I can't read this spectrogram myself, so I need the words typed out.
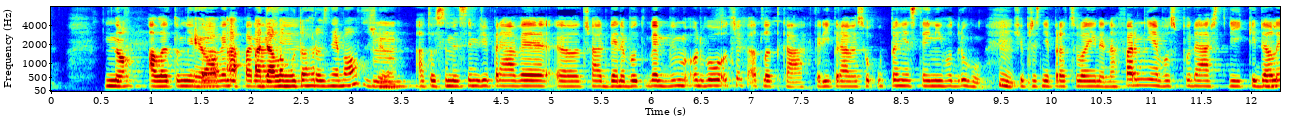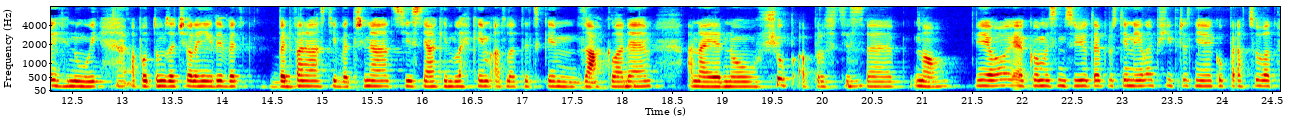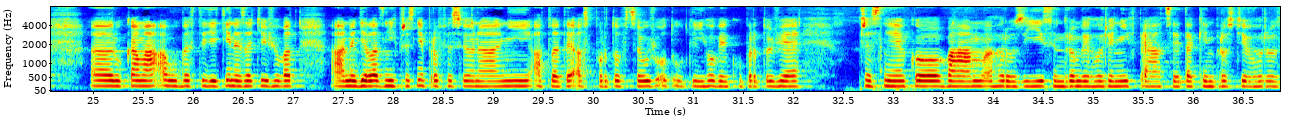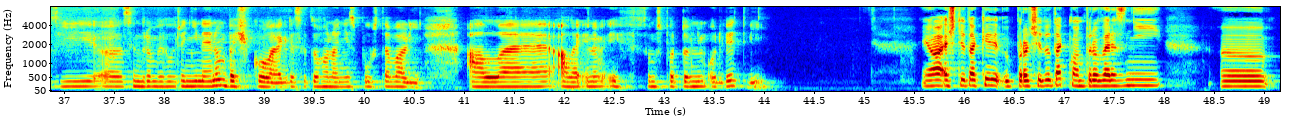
No, ale to mě jo, právě a, napadá, A dalo že... mu to hrozně moc, že jo? Hmm, a to si myslím, že právě uh, třeba dvě, nebo vím o dvou, o třech atletkách, který právě jsou úplně stejného druhu. Hmm. Že přesně pracovali někde na farmě, v hospodářství, kydali hmm. hnůj jo. a potom začali někdy ve, ve 12, ve 13 s nějakým lehkým atletickým základem a najednou šup a prostě hmm. se, no, Jo, jako myslím si, že to je prostě nejlepší přesně jako pracovat uh, rukama a vůbec ty děti nezatěžovat a nedělat z nich přesně profesionální atlety a sportovce už od útlýho věku, protože přesně jako vám hrozí syndrom vyhoření v práci, tak jim prostě hrozí uh, syndrom vyhoření nejenom ve škole, kde se toho na ně spousta valí, ale, ale i, v tom sportovním odvětví. Jo a ještě taky, proč je to tak kontroverzní, uh,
